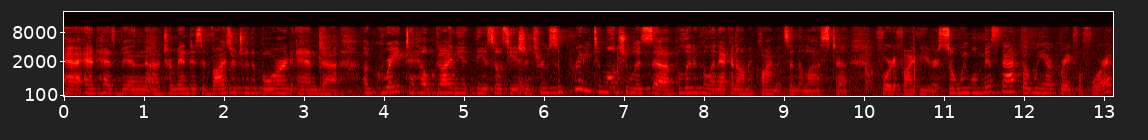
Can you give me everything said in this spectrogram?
And has been a tremendous advisor to the board and uh, a great to help guide the, the association through some pretty tumultuous uh, political and economic climates in the last uh, four to five years. So we will miss that, but we are grateful for it.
